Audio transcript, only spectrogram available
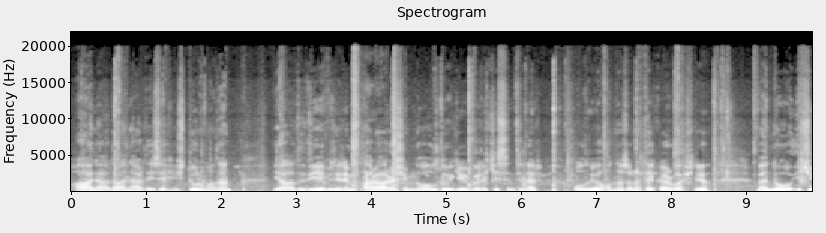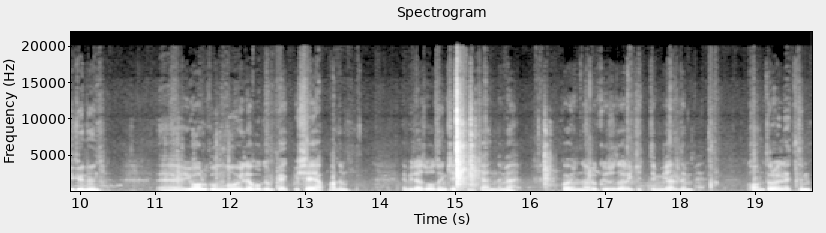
Hala daha neredeyse hiç durmadan yağdı diyebilirim. Ara ara şimdi olduğu gibi böyle kesintiler oluyor. Ondan sonra tekrar başlıyor. Ben de o iki günün e, yorgunluğuyla bugün pek bir şey yapmadım. E, biraz odun kestim kendime. Koyunları kuzuları gittim geldim kontrol ettim.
